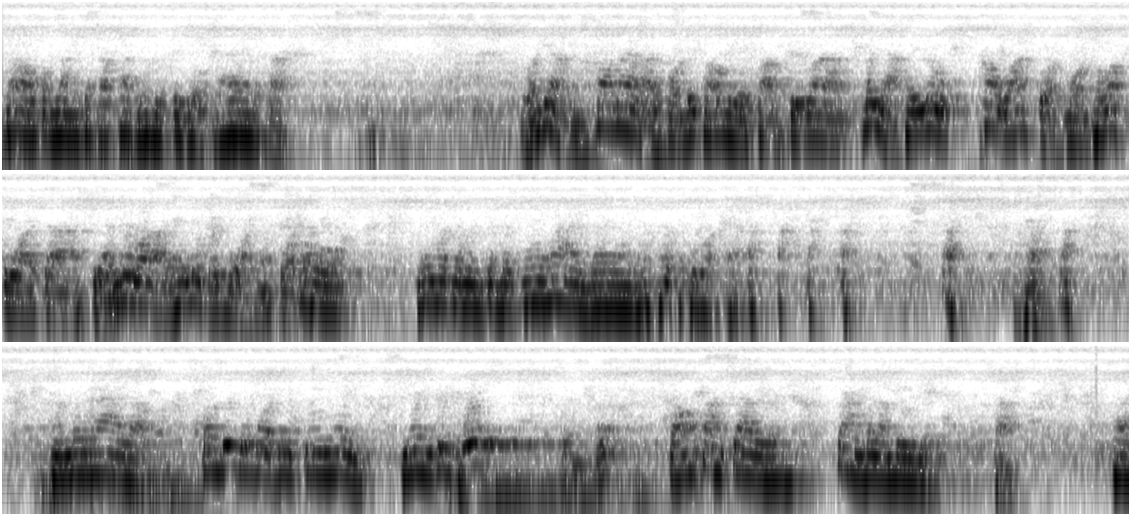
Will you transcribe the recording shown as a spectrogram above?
ถ้าเอากำลังจักรพรรดิมาเป็นประโยชน์ให้ครับเหมือนอย่างพ่อแม่หลายคนที่เขามีความคิดว่าไม่อยากให้ลูกเข้าวัดสวดมนต์เพราะว่ากลัวจะเสียลูกอะไรให้ลูกไปบวชเนี่ยกลัวโอ้จะโหไม่ว่าจะมันจะไปง่ายๆเลยตัวครับ มันไม่ง่ายหรอกคนที่จะบวชจริงๆเนี่ยหนึ่งเป็นพุทธเป็นทุกข์สองตั้งใจสร้างบารมีครับใช่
